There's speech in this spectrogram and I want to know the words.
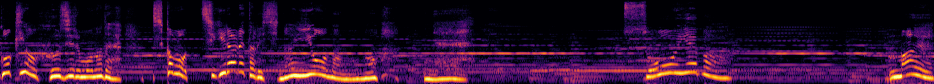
動きを封じるものでしかもちぎられたりしないようなもの。ねそういえば前道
